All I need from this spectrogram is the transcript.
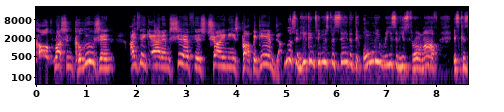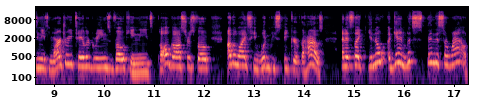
called Russian collusion I think Adam Schiff is Chinese propaganda. Listen, he continues to say that the only reason he's thrown off is because he needs Marjorie Taylor Greene's vote. He needs Paul Gosar's vote. Otherwise, he wouldn't be Speaker of the House. And it's like, you know, again, let's spin this around.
